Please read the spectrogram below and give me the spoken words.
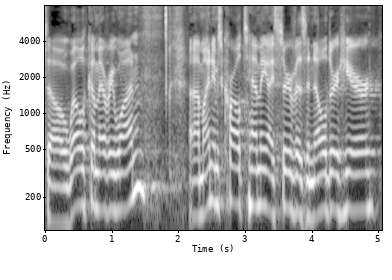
So, welcome everyone. Uh, my name is Carl Temme. I serve as an elder here.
